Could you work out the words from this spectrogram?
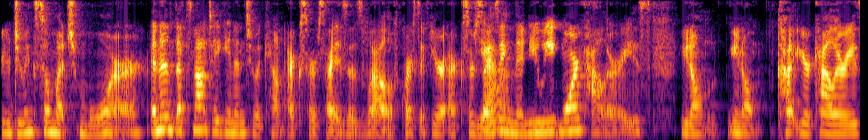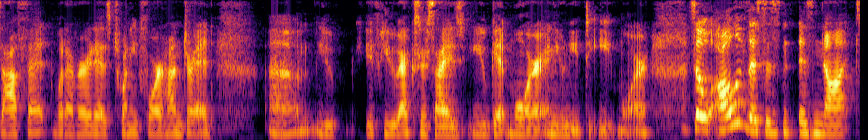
you're doing so much more, and then that's not taking into account exercise as well. Of course, if you're exercising, yeah. then you eat more calories. You don't you know cut your calories off at whatever it is, twenty four hundred. Um, you if you exercise, you get more and you need to eat more. So all of this is is not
